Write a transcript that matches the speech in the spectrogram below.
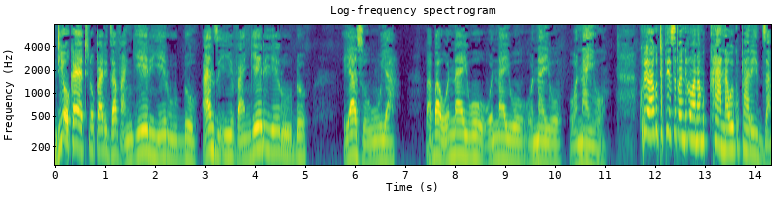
ndiyo ka yatinoparidza vhangeri yerudo. Hanzi iyi vhangeri yerudo yazouya. Baba honaiwo honaiwo honaiwo honaiwo. Kureva kuti pese pandinowana mukana wekuparidza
